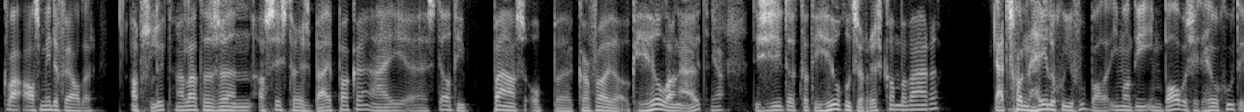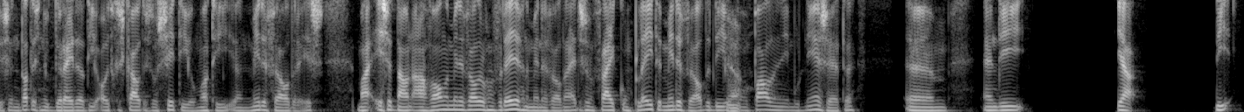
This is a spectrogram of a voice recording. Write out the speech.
qua als middenvelder. Absoluut. Nou, laten we zijn assist er eens bijpakken. Hij stelt die paas op Carvalho ook heel lang uit. Ja. Dus je ziet ook dat hij heel goed zijn rust kan bewaren. Ja, het is gewoon een hele goede voetballer. Iemand die in balbezit heel goed is. En dat is natuurlijk de reden dat hij ooit gescout is door City, omdat hij een middenvelder is. Maar is het nou een aanvallende middenvelder of een verdedigende middenvelder? Nee, het is een vrij complete middenvelder die je op een bepaalde manier moet neerzetten. Um, en die, ja, die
